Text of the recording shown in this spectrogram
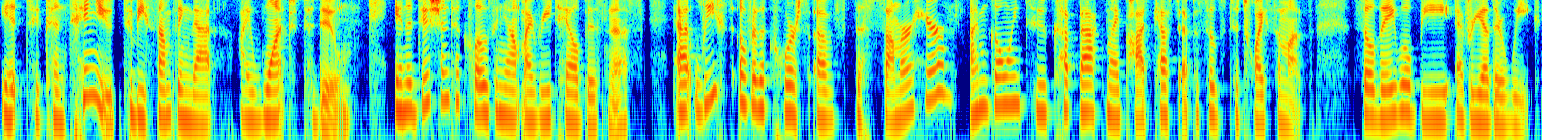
it to continue to be something that I want to do. In addition to closing out my retail business, at least over the course of the summer here, I'm going to cut back my podcast episodes to twice a month. So they will be every other week.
